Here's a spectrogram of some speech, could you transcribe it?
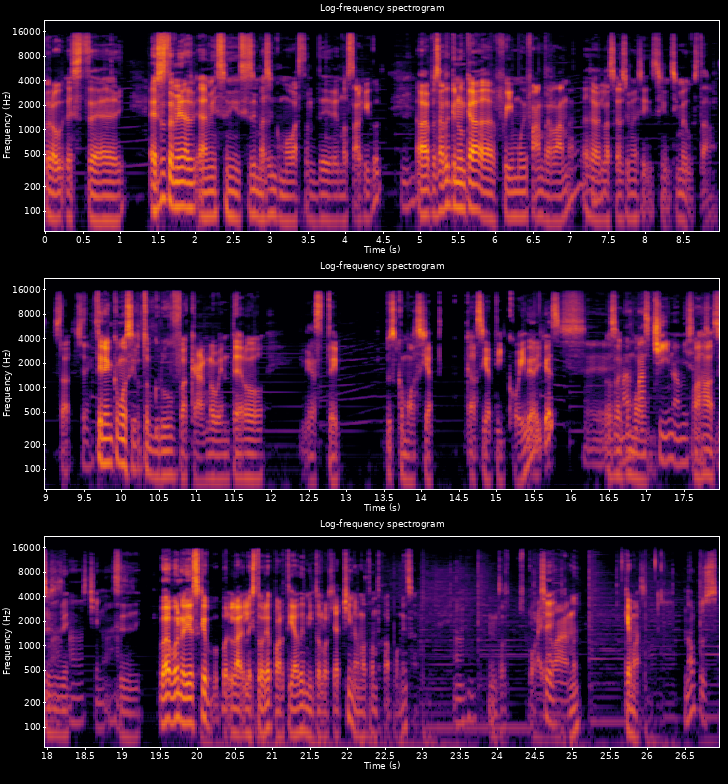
pero este. Esos también a, a mí sí, sí se me hacen como bastante nostálgicos. A pesar de que nunca fui muy fan de Randa, o sea, las canciones sí, sí, sí me gustaban. Sí. Tenían como cierto groove acá noventero, este, pues como asiaticoide, I guess. Sí, O sea, más, como- más chino, a mí se me Ajá, sí, sí, más, sí. más chino. ajá. Sí, sí. Bueno, y es que la, la historia partía de mitología china, no tanto japonesa. Ajá. Entonces, pues, por ahí Sí. va, ¿no? ¿Qué más? No, pues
